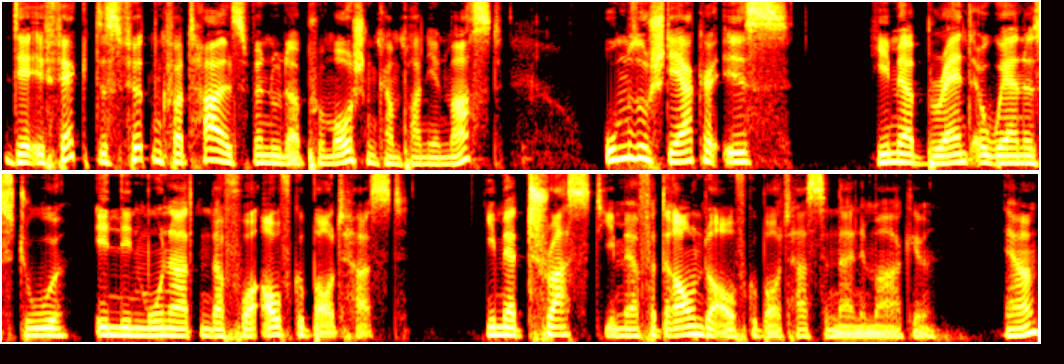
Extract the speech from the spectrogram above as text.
der Effekt des vierten Quartals, wenn du da Promotion-Kampagnen machst, umso stärker ist, je mehr Brand Awareness du in den Monaten davor aufgebaut hast. Je mehr Trust, je mehr Vertrauen du aufgebaut hast in deine Marke. Ja?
